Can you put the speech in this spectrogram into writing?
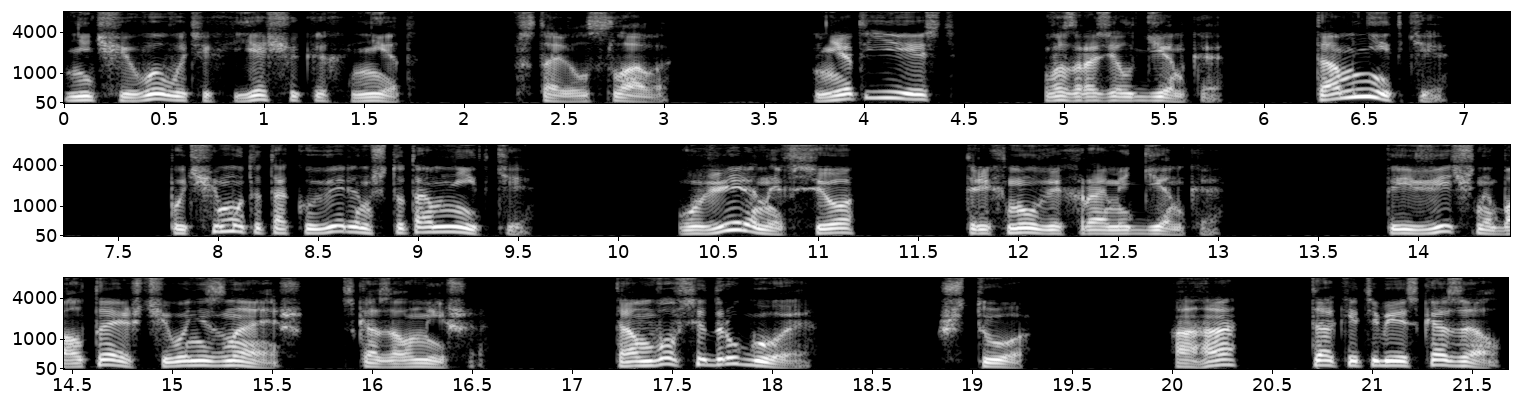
ничего в этих ящиках нет», — вставил Слава. «Нет, есть», — возразил Генка. «Там нитки». «Почему ты так уверен, что там нитки?» «Уверен, и все», — тряхнул вихрами Генка. «Ты вечно болтаешь, чего не знаешь», — сказал Миша. «Там вовсе другое». «Что?» «Ага, так я тебе и сказал.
